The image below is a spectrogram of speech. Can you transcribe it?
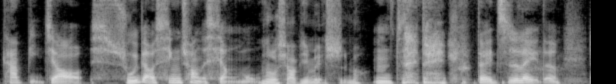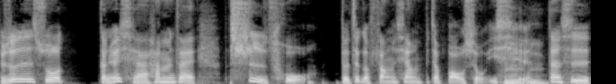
它比较属于比较新创的项目。你说虾皮美食吗？嗯，对对 对之类的，也就是说，感觉起来他们在试错的这个方向比较保守一些，嗯嗯，但是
